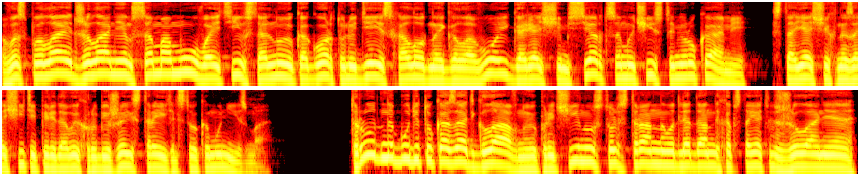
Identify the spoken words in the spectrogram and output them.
воспылает желанием самому войти в стальную когорту людей с холодной головой, горящим сердцем и чистыми руками, стоящих на защите передовых рубежей строительства коммунизма. Трудно будет указать главную причину столь странного для данных обстоятельств желания,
